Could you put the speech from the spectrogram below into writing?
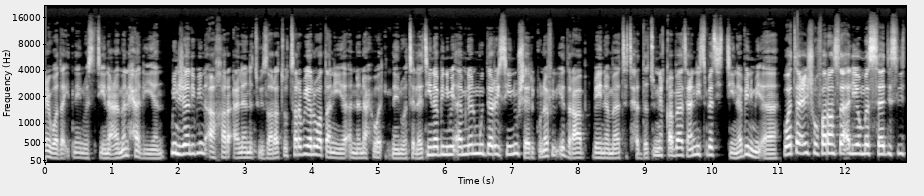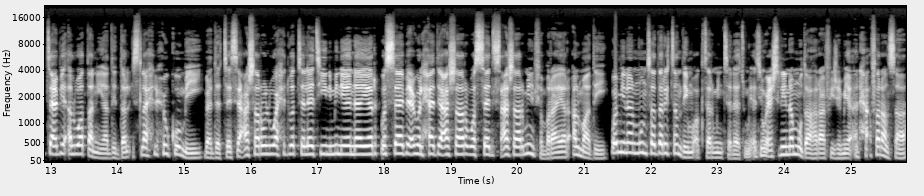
عوض 62 عاما حاليا. من جانب آخر أعلنت وزارة التربية الوطنية أن نحو 32% من المدرسين يشاركون في الإضراب بينما تتحدث النقابات عن نسبة 60% وتعيش فرنسا اليوم السادس للتعبئة الوطنية ضد الإصلاح الحكومي بعد التاسع عشر والواحد والثلاثين من يناير والسابع والحادي عشر والسادس عشر من فبراير الماضي. ومن المنتظر تنظيم أكثر من 320 مظاهرة في جميع أنحاء فرنسا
